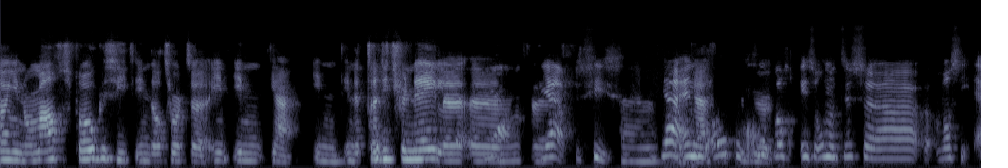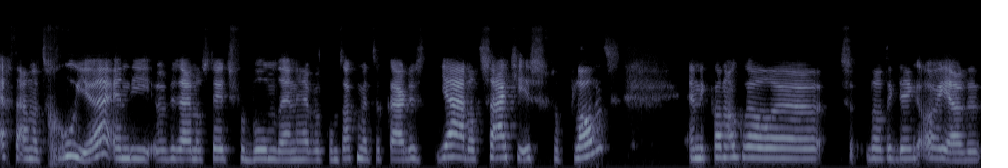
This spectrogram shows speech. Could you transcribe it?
dan je normaal gesproken ziet in dat soort, uh, in, in, ja, in, in de traditionele. Uh, ja, uh, ja, precies. ja, en die open groep was, is ondertussen was die echt aan het groeien. En die, we zijn nog steeds verbonden en hebben contact met elkaar. Dus ja, dat zaadje is geplant. En ik kan ook wel dat ik denk, oh ja, dat,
